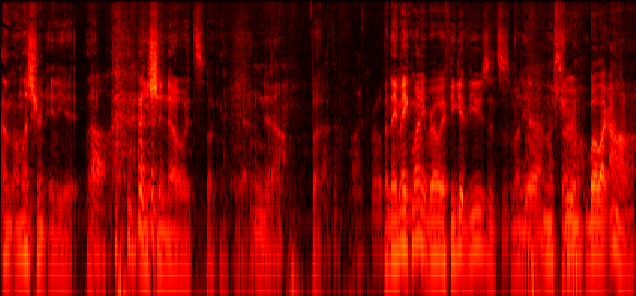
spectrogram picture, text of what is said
um, unless you're an idiot, like, Oh, you should know it's fucking yeah. Yeah, But What the fuck, bro? but they make money, bro. If you get views, it's money. Yeah. that's So- true. But like I don't know,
